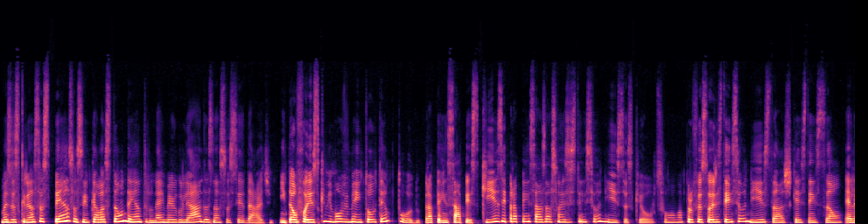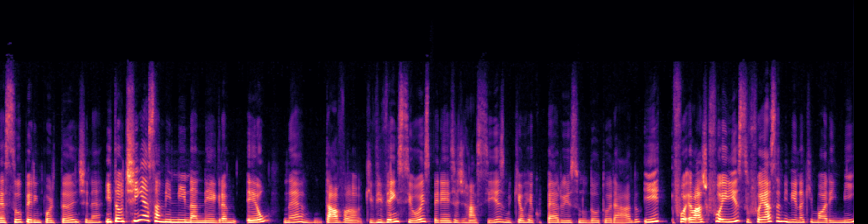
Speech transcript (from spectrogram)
mas as crianças pensam assim, porque elas estão dentro, né, mergulhadas na sociedade. Então foi isso que me movimentou o tempo todo, para pensar a pesquisa e para pensar as ações extensionistas, que eu sou uma professora extensionista, acho que a extensão ela é super importante né? Então tinha essa menina negra, eu, né, tava que vivenciou a experiência de racismo, que eu recupero isso no doutorado. E foi, eu acho que foi isso, foi essa menina que mora em mim,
